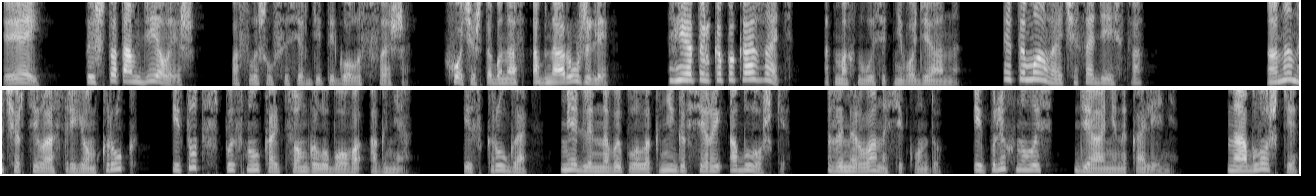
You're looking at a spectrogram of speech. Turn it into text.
«Эй, ты что там делаешь?» — послышался сердитый голос Фэша. «Хочешь, чтобы нас обнаружили?» «Я только показать», — отмахнулась от него Диана. «Это малое часодейство». Она начертила острием круг, и тот вспыхнул кольцом голубого огня. Из круга медленно выплыла книга в серой обложке, замерла на секунду и плюхнулась Диане на колени. На обложке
